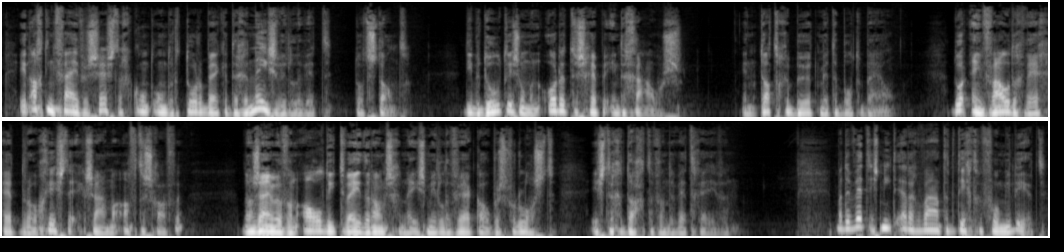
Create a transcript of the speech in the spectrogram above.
In 1865 komt onder Thorbecke de geneesmiddelenwet tot stand. Die bedoeld is om een orde te scheppen in de chaos. En dat gebeurt met de bottenbijl. Door eenvoudigweg het drogistenexamen af te schaffen, dan zijn we van al die tweederangs geneesmiddelenverkopers verlost, is de gedachte van de wetgever. Maar de wet is niet erg waterdicht geformuleerd.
